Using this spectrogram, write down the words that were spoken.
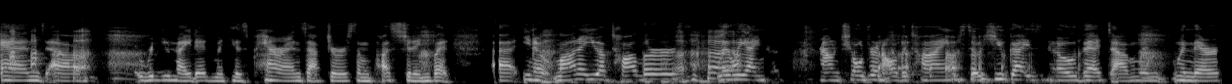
and uh, reunited with his parents after some questioning. But uh, you know, Lana, you have toddlers. Lily, I know around children all the time, so you guys know that um, when when they're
